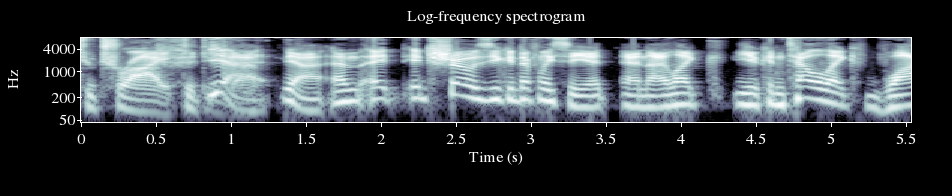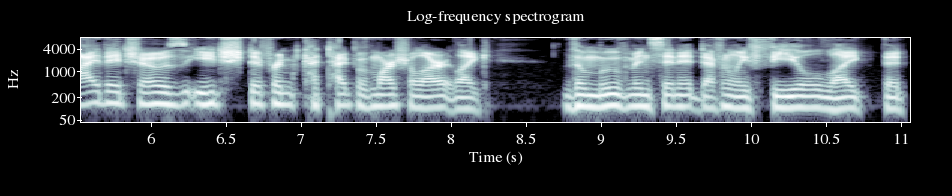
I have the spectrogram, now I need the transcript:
to try to do yeah, that. yeah, and it it shows you can definitely see it, and I like you can tell like why they chose each different type of martial art. Like the movements in it definitely feel like the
